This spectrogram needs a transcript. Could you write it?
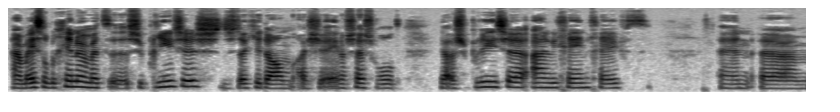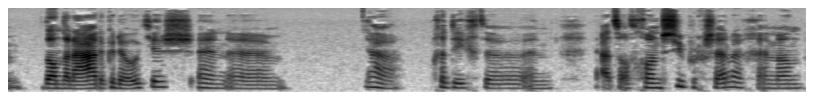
En meestal beginnen we met eh, surprises. Dus dat je dan, als je 1 of 6 rolt, jouw surprise aan diegene geeft. En ehm, dan daarna de cadeautjes. En ehm, ja, gedichten. En ja, het is altijd gewoon super gezellig. En dan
